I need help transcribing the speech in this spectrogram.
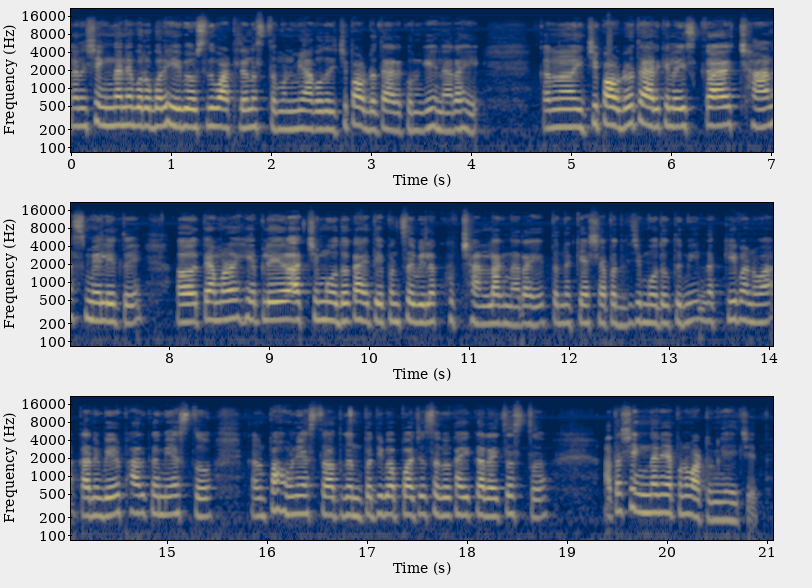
कारण शेंगदाण्याबरोबर हे व्यवस्थित वाटलं नसतं म्हणून मी अगोदरची पावडर तयार करून घेणार आहे. कारण याची पावडर तयार केलं इतका छान स्मेल येतो आहे त्यामुळं हे आपले आजचे मोदक आहे ते पण चवीला खूप छान लागणार आहे तर नक्की अशा पद्धतीचे मोदक तुम्ही नक्की बनवा. कारण वेळ फार कमी असतो. कारण पाहुणे असतात गणपती बाप्पाचं सगळं काही करायचं असतं. आता शेंगदाणे आपण वाटून घ्यायचे आहेत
